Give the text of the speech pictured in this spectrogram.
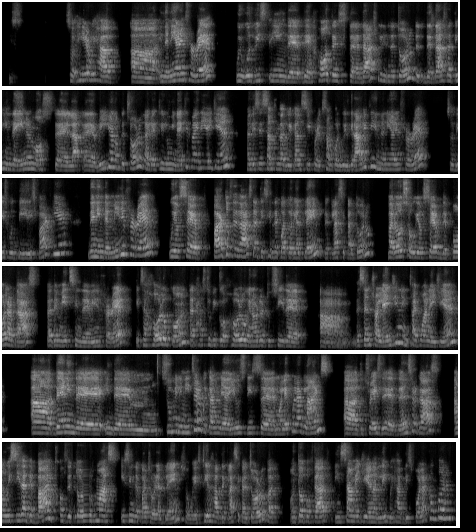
so here we have uh, in the near infrared, we would be seeing the, the hottest uh, dust within the torus, the, the dust that is in the innermost uh, uh, region of the torus, directly illuminated by the AGN. And this is something that we can see, for example, with gravity in the near infrared. So this would be this part here. Then in the mid infrared, we observe part of the dust that is in the equatorial plane, the classical torus, but also we observe the polar dust that emits in the mid infrared. It's a hollow cone that has to be hollow in order to see the um, the central engine in type 1 AGN. Uh, then in the in the um, millimeter, we can uh, use these uh, molecular lines uh, to trace the denser gas. And we see that the bulk of the torus mass is in the equatorial plane. So we still have the classical torus, but on top of that, in some AGN at least, we have this polar component.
